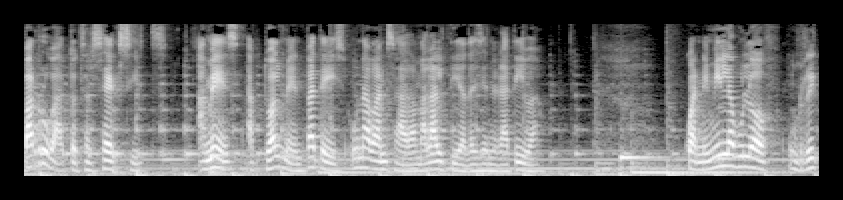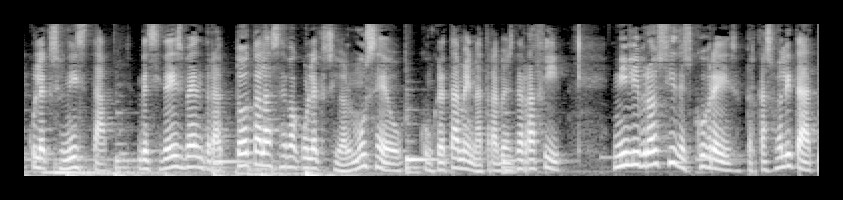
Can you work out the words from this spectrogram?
va robar tots els èxits. A més, actualment pateix una avançada malaltia degenerativa. Quan Emil Abulov, un ric col·leccionista, decideix vendre tota la seva col·lecció al museu, concretament a través de Rafí, Nili Broshi descobreix, per casualitat,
